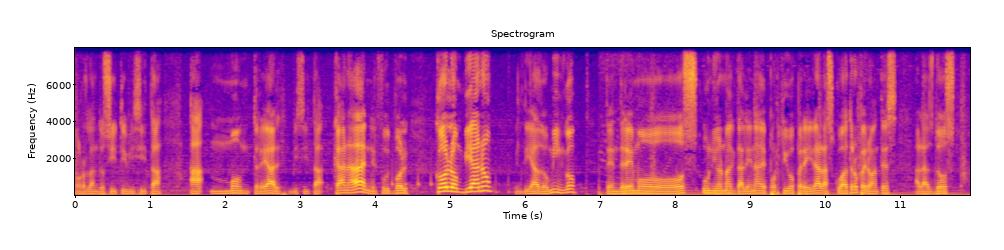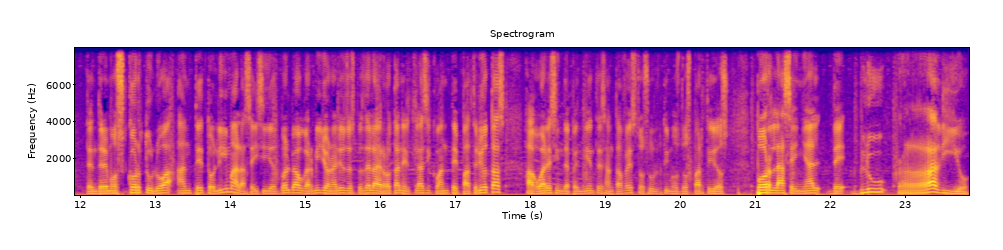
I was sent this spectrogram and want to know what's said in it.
Orlando City visita a Montreal, visita Canadá en el fútbol colombiano el día domingo tendremos Unión Magdalena Deportivo Pereira a las 4, pero antes a las 2 tendremos Cortuloa ante Tolima. A las 6 y 10 vuelve a jugar Millonarios después de la derrota en el clásico ante Patriotas. Jaguares Independiente Santa Fe, estos últimos dos partidos por la señal de Blue Radio.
